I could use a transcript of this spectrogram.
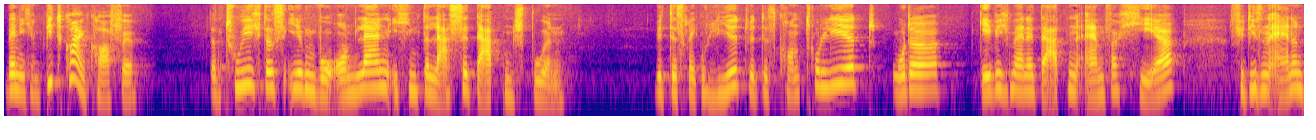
Wenn ich ein Bitcoin kaufe, dann tue ich das irgendwo online, ich hinterlasse Datenspuren. Wird das reguliert, wird das kontrolliert oder gebe ich meine Daten einfach her für diesen einen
